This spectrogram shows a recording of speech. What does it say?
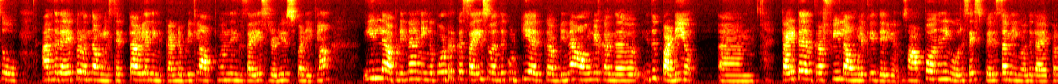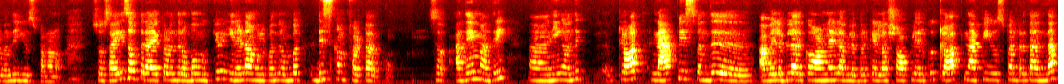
ஸோ அந்த டைப்பர் வந்து அவங்களுக்கு செட் ஆகலை நீங்கள் கண்டுபிடிக்கலாம். அப்போ வந்து நீங்கள் சைஸ் ரெடியூஸ் பண்ணிக்கலாம். இல்லை அப்படின்னா நீங்கள் போட்டிருக்க சைஸ் வந்து குட்டியாக இருக்குது அப்படின்னா அவங்களுக்கு அந்த இது படியும். Um, டைட்டாக இருக்கிற ஃபீல் அவங்களுக்கே தெரியும். ஸோ அப்போ வந்து நீங்கள் ஒரு சைஸ் பெருசாக நீங்கள் வந்து டயப்பர் வந்து யூஸ் பண்ணணும். So size of the diaper வந்து ரொம்ப முக்கியம். இல்லைன்னா அவங்களுக்கு வந்து ரொம்ப டிஸ்கம்ஃபர்ட்டாக இருக்கும். ஸோ அதே மாதிரி uh, நீங்கள் வந்து கிளாத் நாப்பீஸ் வந்து அவைலபிளாக இருக்கும் ஆன்லைனில் அவைலபிள் இருக்குது எல்லா ஷாப்லேயும் இருக்குது கிளாத் நாப்பி யூஸ் பண்ணுறதா இருந்தால்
